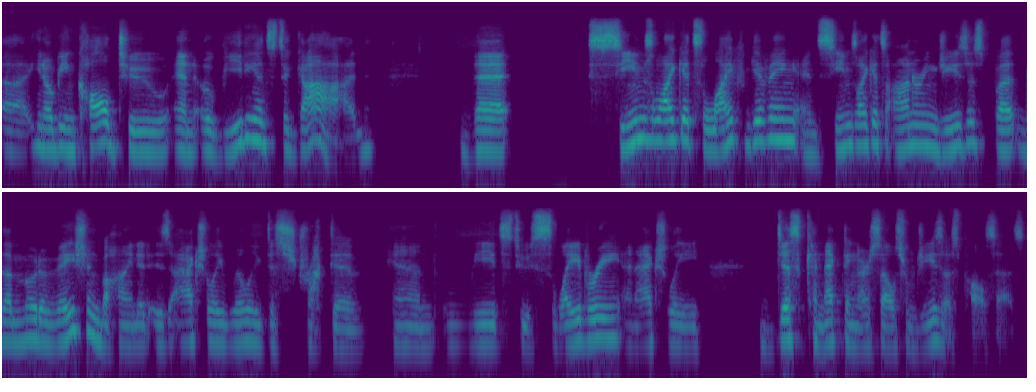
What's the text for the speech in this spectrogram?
uh, you know being called to an obedience to god that seems like it's life-giving and seems like it's honoring jesus but the motivation behind it is actually really destructive and leads to slavery and actually disconnecting ourselves from Jesus, Paul says.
